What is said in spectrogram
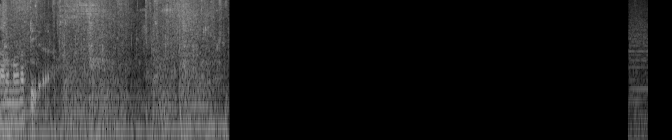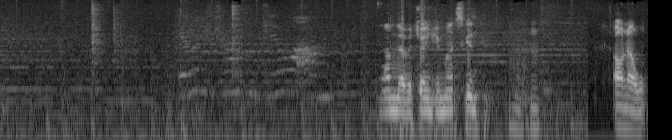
Onomatopoeia. I'm never changing my skin. Mm-hmm. Oh no,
